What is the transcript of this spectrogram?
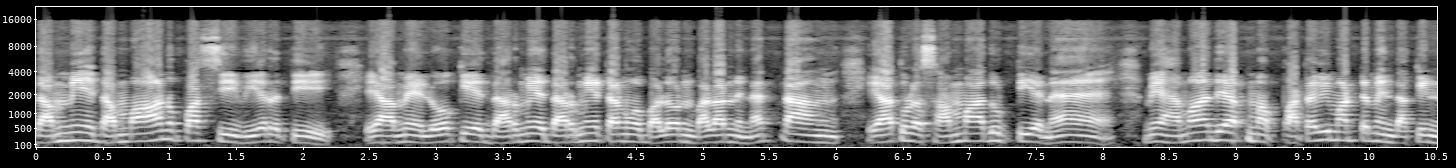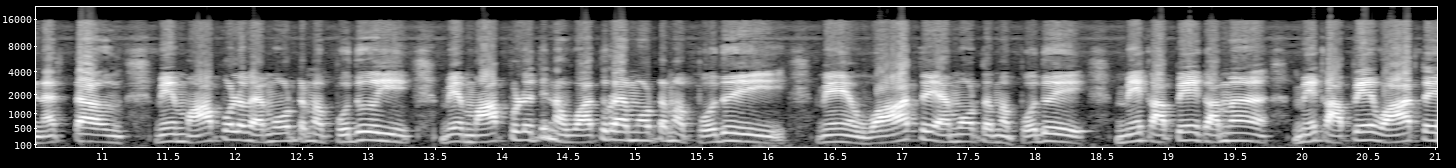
ධම්මේ ධම්මානුපස්සී විහෙරති. එයා මේ ලෝකයේ ධර්මයේ ධර්මයට අනුව බලන බලන්නේ නැත්නම් එයා තුල සම්මා දෘෂ්ටිය නැහැ. මේ හැම දෙයක්ම පටවි මට්ටමින් දකින්න නැත්නම් මේ මාපොළ හැමෝටම පොදුයි. මේ මාපොළ තියෙන වතුර හැමෝටම පොදුයි. මේ වාතය හැමෝටම පොදුයි. මේක අපේ ගම මේක අපේ වාතය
